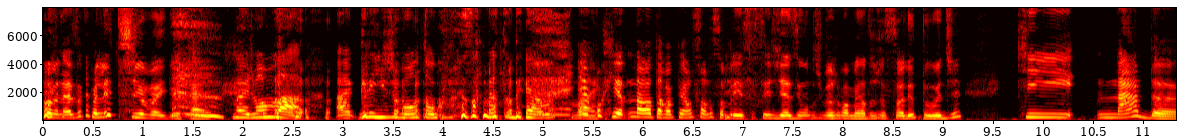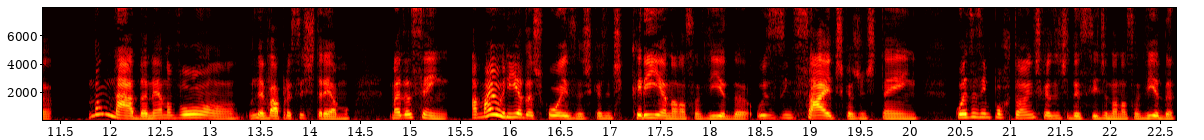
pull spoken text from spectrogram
Uma amnésia coletiva aqui, cara. Mas vamos lá. A Cris voltou com o pensamento dela. É Vai. É porque, não, eu tava pensando sobre isso esses dias em um dos meus momentos de solitude. Que nada, não nada, né? Não vou levar para esse extremo. Mas assim, a maioria das coisas que a gente cria na nossa vida, os insights que a gente tem, coisas importantes que a gente decide na nossa vida,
